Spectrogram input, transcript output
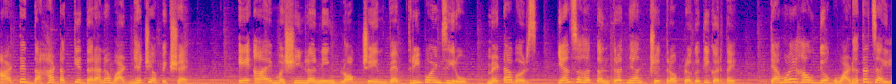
आठ ते दहा टक्के दरानं वाढण्याची अपेक्षा आहे. A I machine learning blockchain web three point zero metaverse यांसह तंत्रज्ञान क्षेत्र प्रगती करते त्यामुळे हा उद्योग वाढतच जाईल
